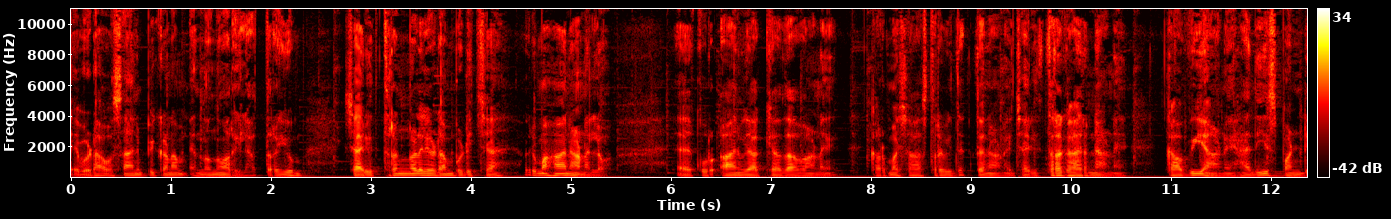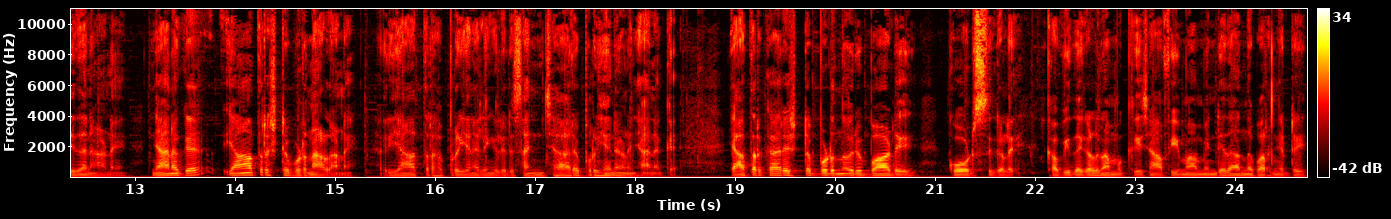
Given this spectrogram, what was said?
എവിടെ അവസാനിപ്പിക്കണം എന്നൊന്നും അറിയില്ല. അത്രയും ചരിത്രങ്ങളിൽ ഇടം പിടിച്ച ഒരു മഹാനാണല്ലോ. ഖുർആൻ വ്യാഖ്യാതാവാണ് കർമ്മശാസ്ത്ര വിദഗ്ധനാണ് ചരിത്രകാരനാണ്. കവിയാണ് ഹദീസ് പണ്ഡിതനാണ്. ഞാനൊക്കെ യാത്ര ഇഷ്ടപ്പെടുന്ന ആളാണ്. ഒരു യാത്രാപ്രിയൻ അല്ലെങ്കിൽ ഒരു സഞ്ചാരപ്രിയനാണ് ഞാനൊക്കെ. യാത്രക്കാരെ ഇഷ്ടപ്പെടുന്ന ഒരുപാട് കോഴ്സുകൾ കവിതകൾ നമുക്ക് ഷാഫി മാമിന്റേതാന്ന് പറഞ്ഞിട്ട്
